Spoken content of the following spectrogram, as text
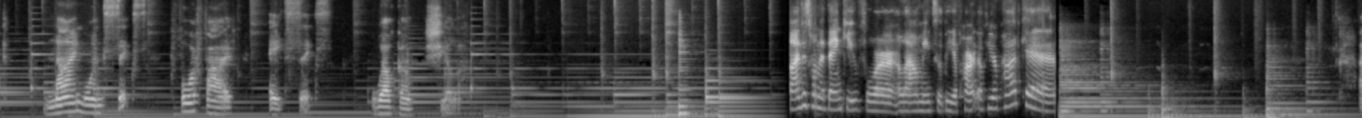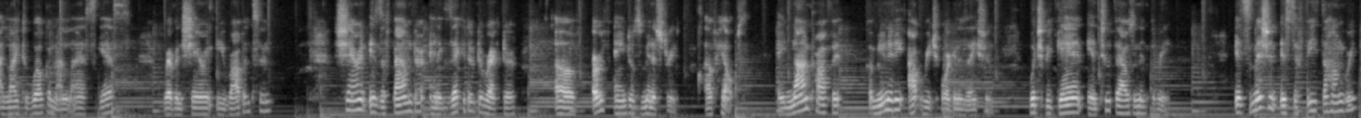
916 4586. Welcome, Sheila. I just want to thank you for allowing me to be a part of your podcast. I'd like to welcome my last guest, Reverend Sharon E. Robinson. Sharon is the founder and executive director of Earth Angels Ministry of Helps, a nonprofit community outreach organization which began in 2003. Its mission is to feed the hungry,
